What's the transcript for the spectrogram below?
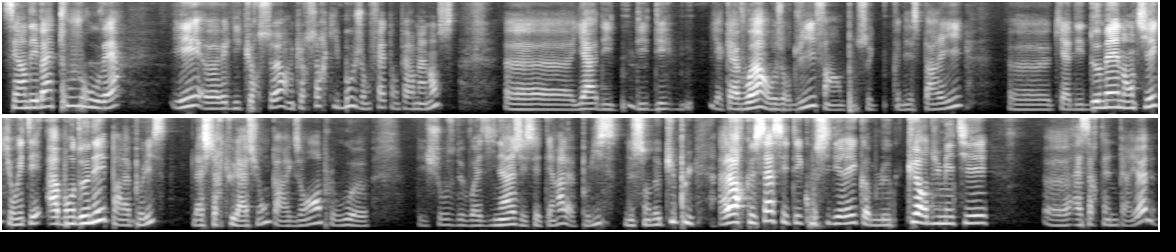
c'est un débat toujours ouvert et euh, avec des curseurs, un curseur qui bouge en fait en permanence. Euh, Il y a y a qu'à voir aujourd'hui, enfin pour ceux qui connaissent Paris, euh, qu'il y a des domaines entiers qui ont été abandonnés par la police, la circulation par exemple, ou euh, des choses de voisinage, etc. La police ne s'en occupe plus. Alors que ça, c'était considéré comme le cœur du métier euh, à certaines périodes,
